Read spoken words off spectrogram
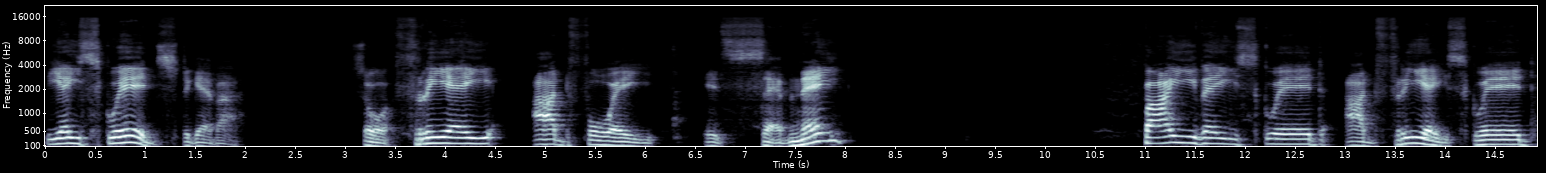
the a squareds together. So 3a add 4a is 7a. 5a squared add 3a squared,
